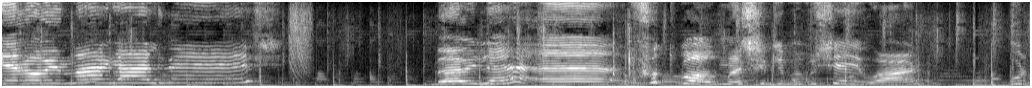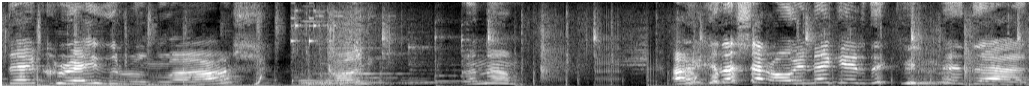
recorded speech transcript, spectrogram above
yeni oyunlar gelmiş. Böyle e, futbol maçı gibi bir şey var. Burada Crazy Run var. Ay anam. Arkadaşlar oyuna girdik bilmeden.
